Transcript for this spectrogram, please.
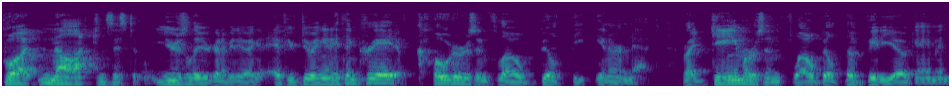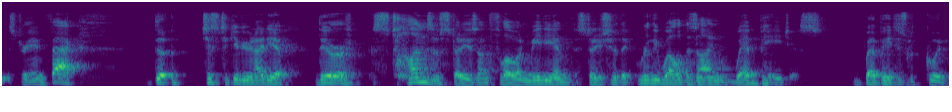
but not consistently. Usually you're going to be doing it. If you're doing anything creative, coders in flow built the internet, right? Gamers in flow built the video game industry. In fact, the, just to give you an idea, there are tons of studies on flow and median studies show that really well designed web pages web pages with good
